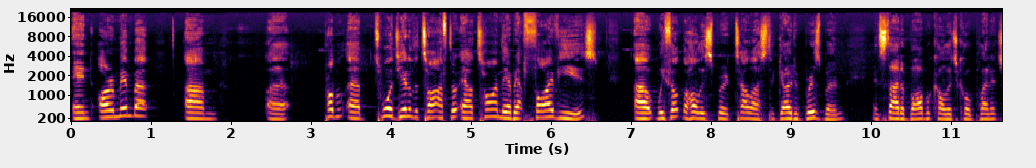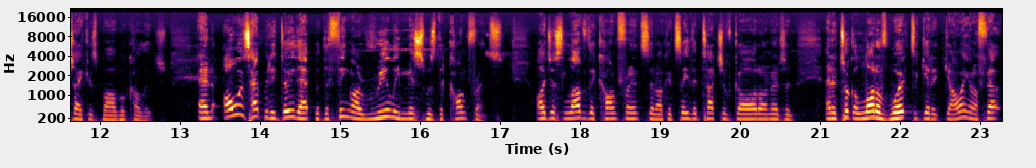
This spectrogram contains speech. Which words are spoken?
And I remember um, uh, probably, uh, towards the end of the time, after our time there, about five years, uh, we felt the Holy Spirit tell us to go to Brisbane and start a Bible college called Planet Shakers Bible College. And I was happy to do that, but the thing I really missed was the conference. I just loved the conference and I could see the touch of God on it and, and it took a lot of work to get it going and I felt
